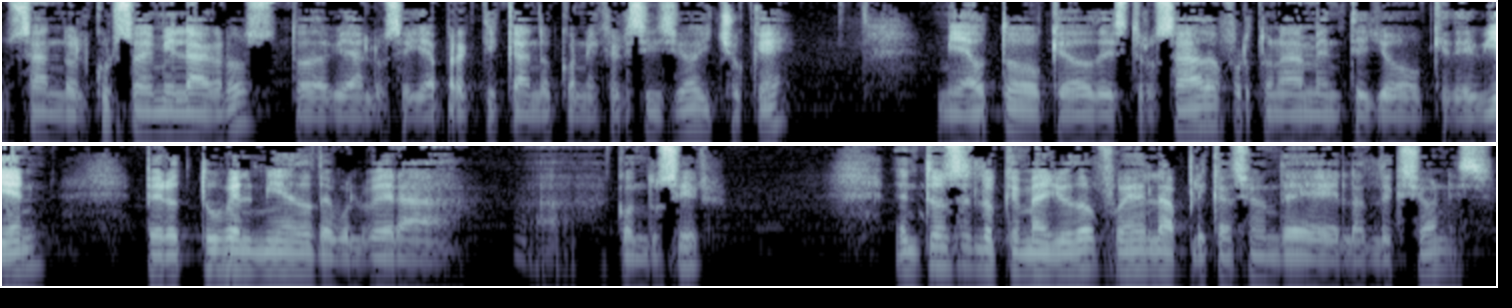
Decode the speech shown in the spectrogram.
usando el curso de milagros, todavía lo seguía practicando con ejercicio y choqué. Mi auto quedó destrozado, afortunadamente yo quedé bien, pero tuve el miedo de volver a, conducir. Entonces lo que me ayudó fue la aplicación de las lecciones.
